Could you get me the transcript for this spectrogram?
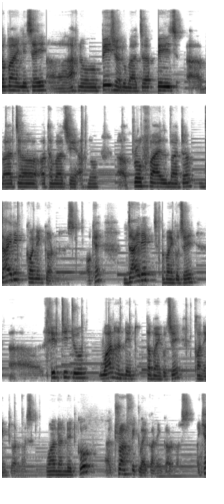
तपाईँले चाहिँ आफ्नो पेजहरूबाट पेजबाट अथवा चाहिँ आफ्नो प्रोफाइलबाट डाइरेक्ट कनेक्ट गर्नुहोस् ओके? डाइरेक्ट तपाईँको चाहिँ फिफ्टी टु वान हन्ड्रेड तपाईँको चाहिँ कनेक्ट गर्नुहोस्। वान हन्ड्रेडको ट्राफिकलाई कनेक्ट गर्नुहोस् ओके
